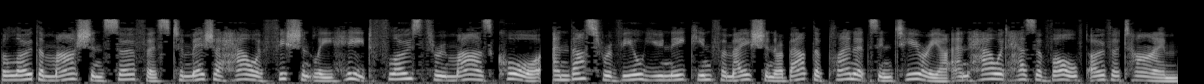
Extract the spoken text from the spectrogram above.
below the Martian surface to measure how efficiently heat flows through Mars' core and thus reveal unique information about the planet's interior and how it has evolved over time.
